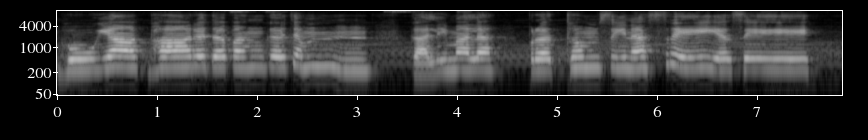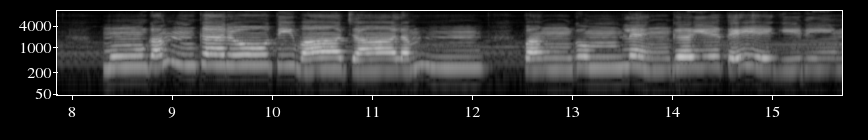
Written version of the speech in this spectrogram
ഭൂയാത് ഭാരത പങ്കജം കലിമല പ്രധ്വംസിന ശ്രേയസേ. മൂകം കരോതി വാചാലം പങ്കും ലംഘയത്തെ ഗിരിം.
